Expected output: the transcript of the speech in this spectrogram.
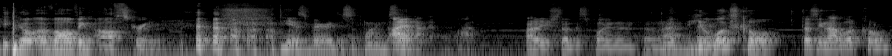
People evolving off screen. He is very disappointing. So. I, I, I- Oh, you're so disappointed in him. I- I'm he looks cool. Does he not look cool?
